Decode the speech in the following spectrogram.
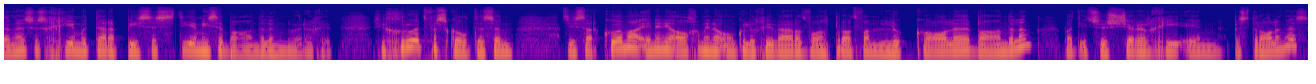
dinge soos chemoterapie, sistemiese behandeling nodig het. Dis die groot verskil tussen die sarkoma en in die algemene onkologie wêreld waar ons praat van lokale behandeling wat iets soos chirurgie en bestraling is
